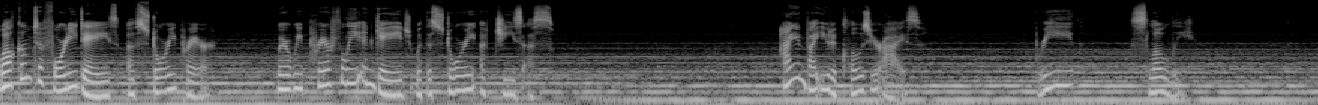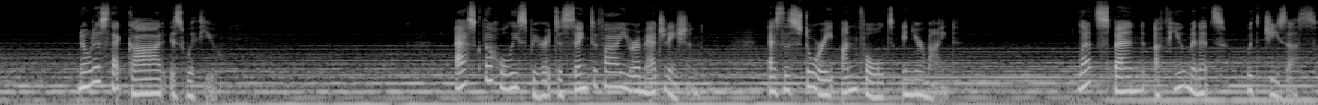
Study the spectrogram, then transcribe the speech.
Welcome to 40 Days of Story Prayer, where we prayerfully engage with the story of Jesus. I invite you to close your eyes. Breathe slowly. Notice that God is with you. Ask the Holy Spirit to sanctify your imagination as the story unfolds in your mind. Let's spend a few minutes with Jesus.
